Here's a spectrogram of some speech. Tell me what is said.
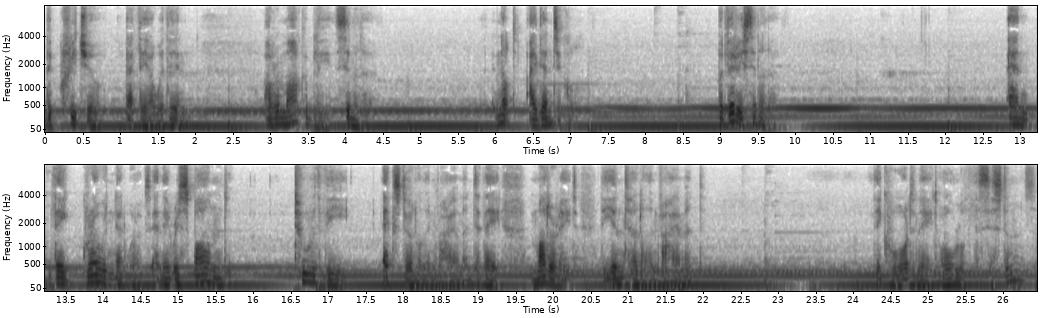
the creature that they are within, are remarkably similar. Not identical, but very similar. And they grow in networks and they respond to the external environment and they moderate the internal environment. They coordinate all of the systems.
